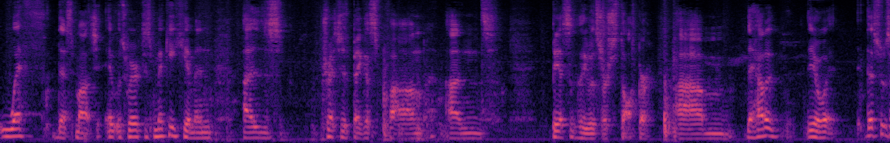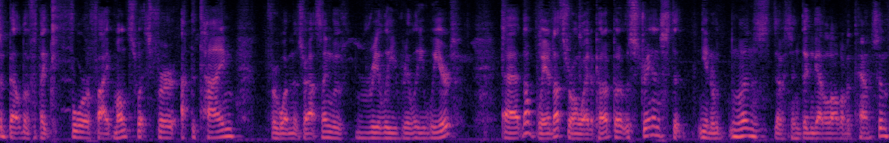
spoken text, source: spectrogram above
with this match, it was weird because Mickie came in as Trish's biggest fan and basically was her stalker. Um, they had a, you know, this was a build of like four or five months, which for at the time for women's wrestling was really, really weird. Uh, not weird, that's the wrong way to put it, but it was strange that, you know, women's division didn't get a lot of attention.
